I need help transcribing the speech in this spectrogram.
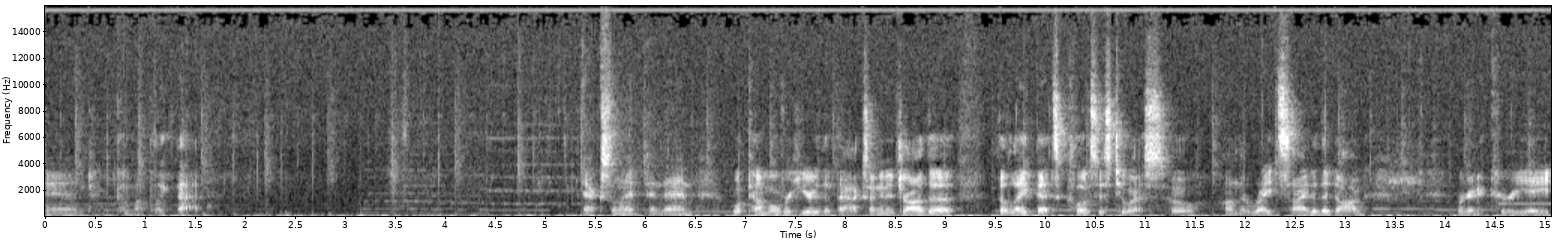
and come up like that. Excellent. And then we'll come over here to the back. So I'm going to draw the, the leg that's closest to us. So on the right side of the dog, we're going to create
